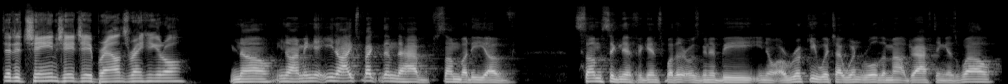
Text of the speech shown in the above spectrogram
Did it change AJ Brown's ranking at all? No, you know, I mean, you know, I expected them to have somebody of some significance, whether it was going to be you know a rookie, which I wouldn't rule them out drafting as well.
